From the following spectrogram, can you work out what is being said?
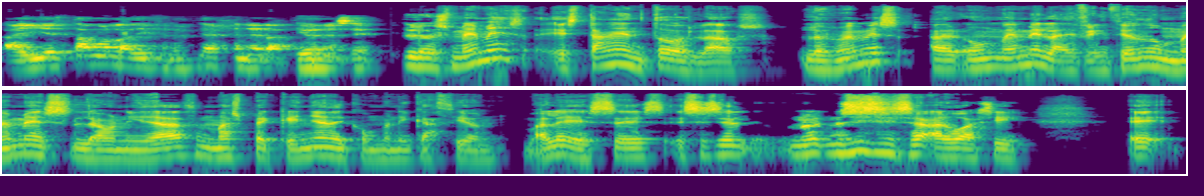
Ahí estamos la diferencia de generaciones, ¿eh? Los memes están en todos lados. Los memes, un meme, la definición de un meme es la unidad más pequeña de comunicación, ¿vale? Ese es, ese es el, no, sé si es algo así. Eh,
